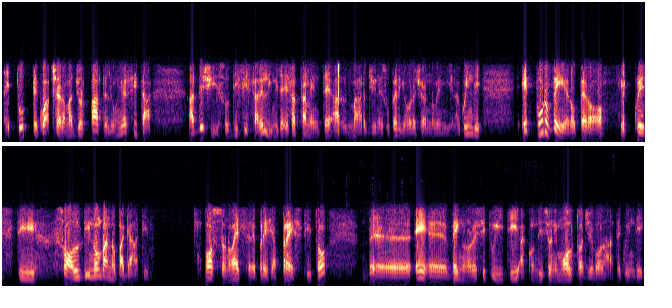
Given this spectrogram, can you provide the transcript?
e tutte qua, cioè la maggior parte delle università ha deciso di fissare il limite esattamente al margine superiore, cioè a 9.000. Quindi è pur vero però che questi soldi non vanno pagati, possono essere presi a prestito eh, e eh, vengono restituiti a condizioni molto agevolate, quindi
